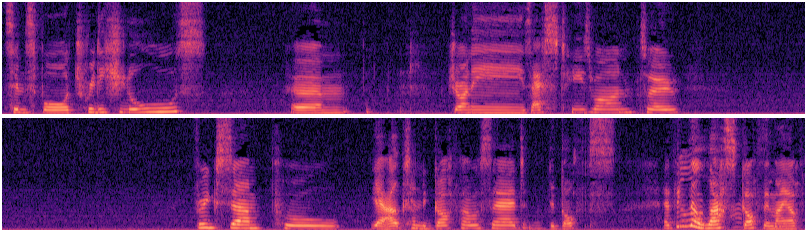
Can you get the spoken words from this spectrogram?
Sims 4 traditionals. Um, Johnny Zest, he's one too. For example, yeah, Alexander Goth, I was said, the Goths. I think the last Goth in my off,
